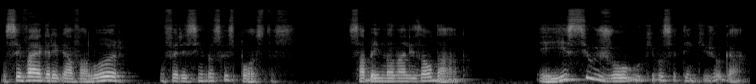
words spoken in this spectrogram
Você vai agregar valor oferecendo as respostas, sabendo analisar o dado. É esse o jogo que você tem que jogar.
